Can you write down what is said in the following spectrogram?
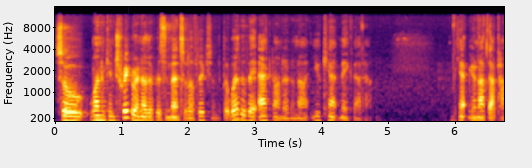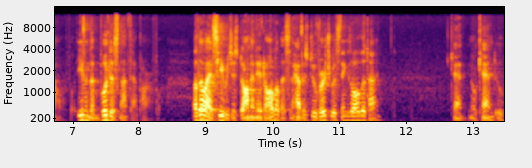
So one can trigger another person's mental afflictions, but whether they act on it or not, you can't make that happen. You you're not that powerful. Even the Buddha's not that powerful. Otherwise, he would just dominate all of us and have us do virtuous things all the time. Can't, no can do.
